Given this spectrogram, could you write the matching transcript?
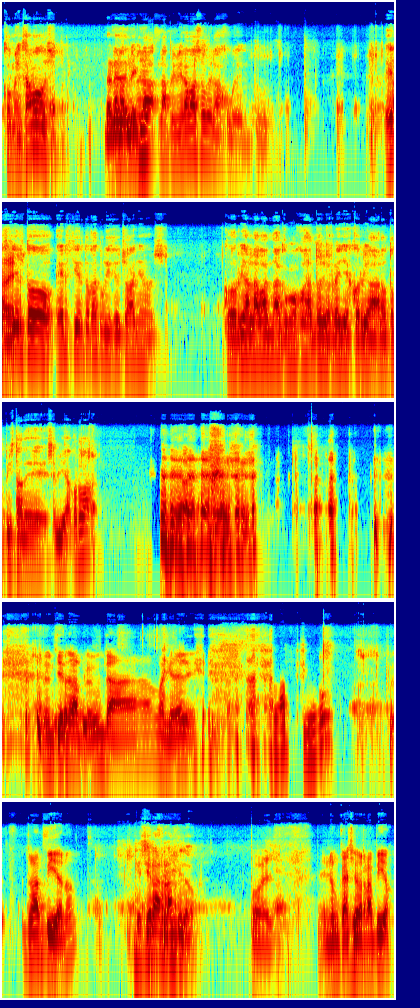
Comenzamos. Dale, la, dale. Primera, la primera va sobre la juventud. ¿Es cierto, ¿Es cierto que a tus 18 años corrías la banda como José Antonio Reyes corría a la autopista de Sevilla a Córdoba? No entiendo la pregunta, Maquelele. Rápido. Rápido, ¿no? Que si era rápido. Pues él nunca ha sido rápido.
